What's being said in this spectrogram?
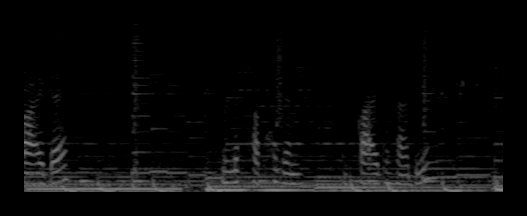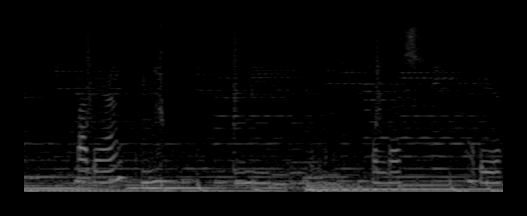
القاعدة. بنلفها بحجم القاعدة هذه. بعدين بلش أضيف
